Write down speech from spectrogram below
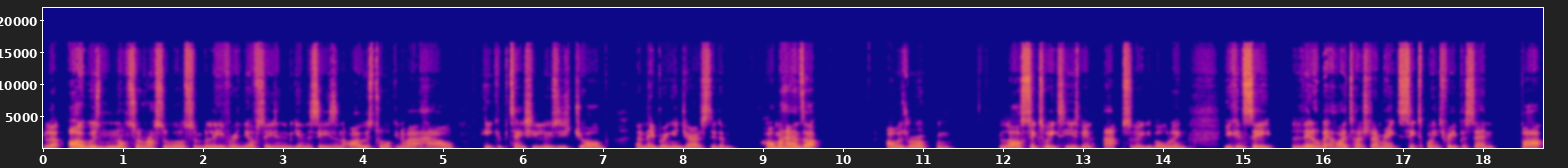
look, I was not a Russell Wilson believer in the offseason at the beginning of the season. I was talking about how he could potentially lose his job and they bring in Jarrett Stidham. Hold my hands up. I was wrong. Last six weeks, he has been absolutely balling. You can see a little bit high touchdown rate, 6.3%, but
